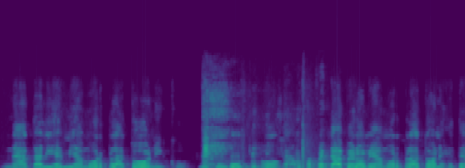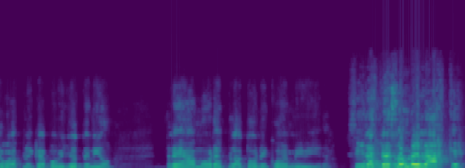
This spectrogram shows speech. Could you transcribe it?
Natalie es mi amor platónico. ¿no? Pero mi amor platónico, te voy a explicar, porque yo he tenido tres amores platónicos en mi vida. Sí, las tres son Velázquez.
